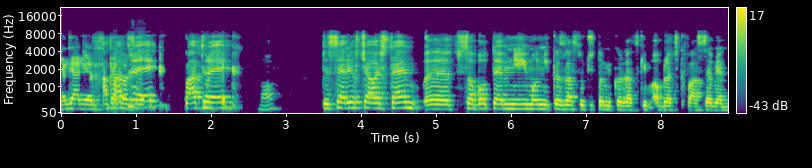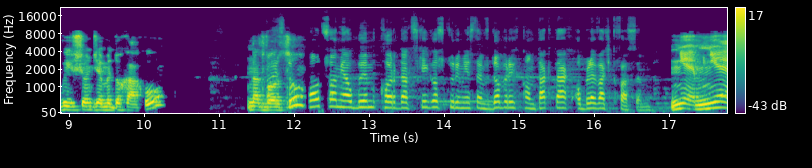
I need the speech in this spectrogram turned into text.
nagranie z A tego, że... Patryk, Patryk, No. ty serio chciałeś ten e, w sobotę mnie i Monikę z Lasu czy Tomi Kordackim oblać kwasem, jak wysiądziemy do hachu? Na dworcu? Po co miałbym Kordackiego, z którym jestem w dobrych kontaktach, oblewać kwasem? Nie, mnie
